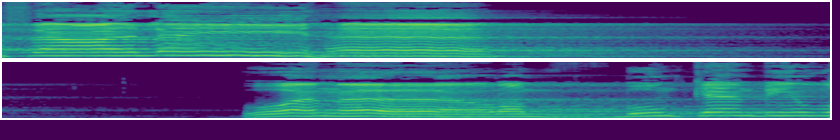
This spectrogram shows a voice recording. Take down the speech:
فعليها. وما ربك بظلام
